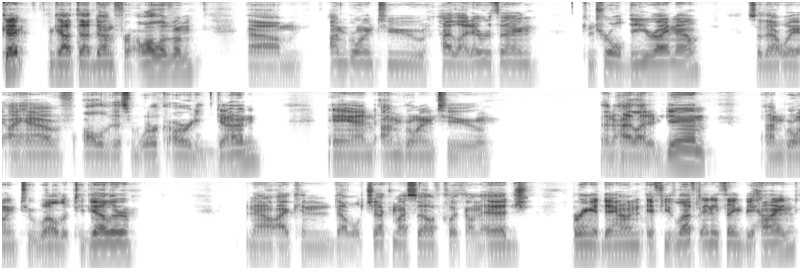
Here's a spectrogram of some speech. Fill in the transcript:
Okay, got that done for all of them. Um, I'm going to highlight everything, control D right now. So that way I have all of this work already done. And I'm going to then highlight it again. I'm going to weld it together. Now I can double check myself, click on the edge. bring it down. If you left anything behind,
